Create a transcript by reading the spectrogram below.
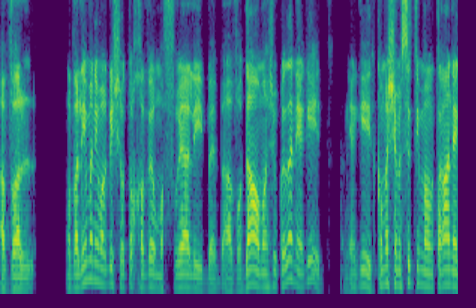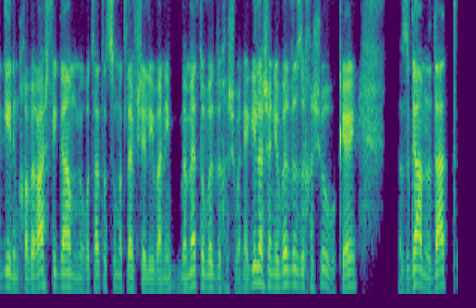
אבל אבל אם אני מרגיש שאותו חבר מפריע לי בעבודה או משהו כזה, אני אגיד, אני אגיד. כל מה שהם עשיתי עם המטרה אני אגיד, אם חברה שלי גם היא רוצה את התשומת לב שלי ואני באמת עובד וחשוב, אני אגיד לה שאני עובד וזה חשוב, אוקיי? אז גם לדעת,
